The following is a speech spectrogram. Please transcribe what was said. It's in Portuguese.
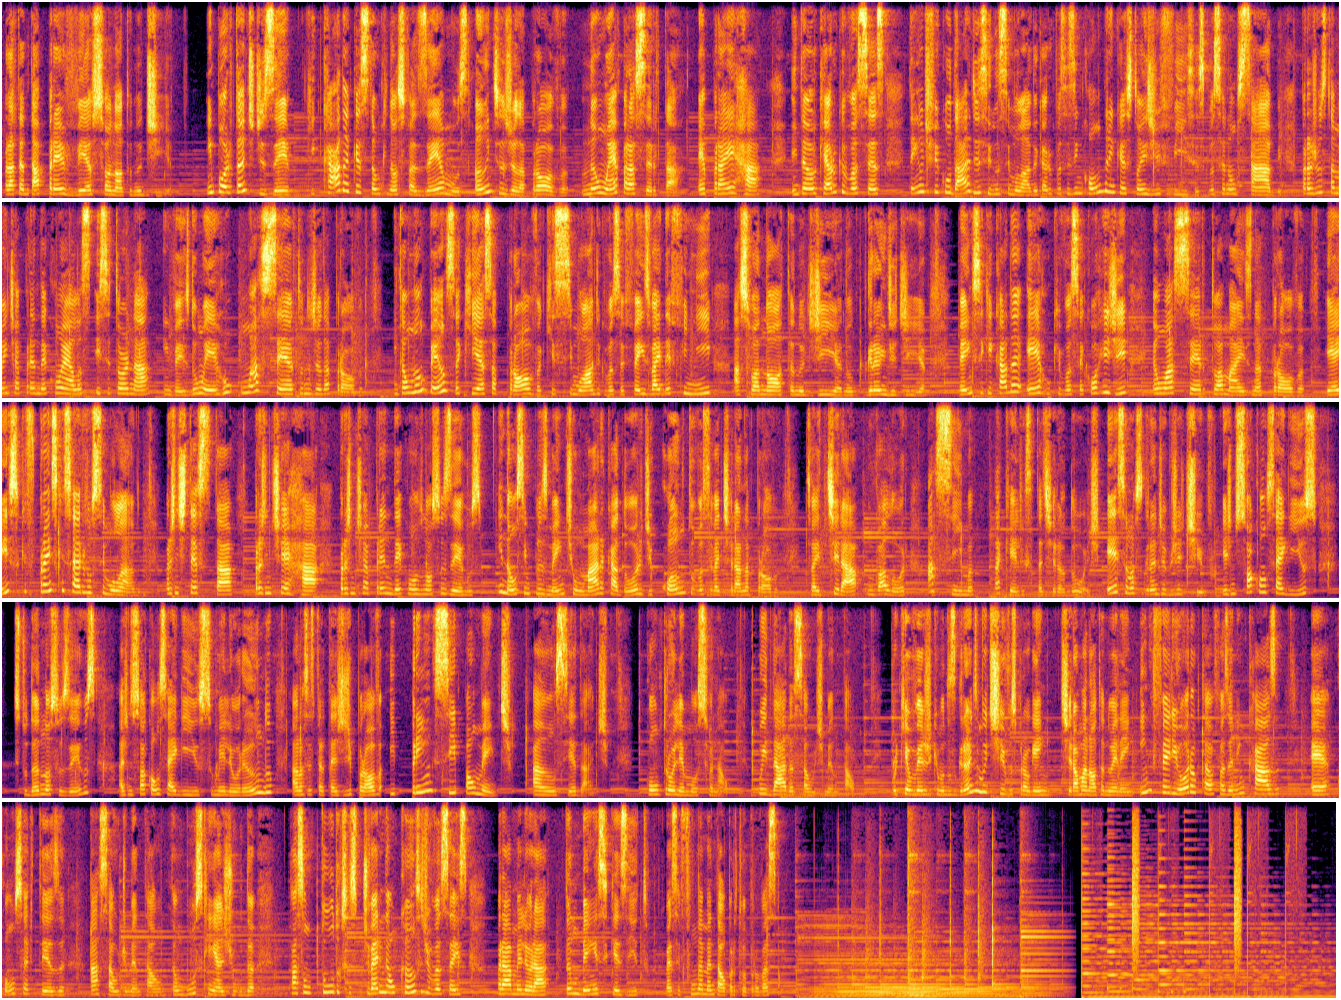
para tentar prever a sua nota no dia. Importante dizer que cada questão que nós fazemos antes do dia da prova não é para acertar, é para errar. Então eu quero que vocês tenham dificuldade sim no simulado, eu quero que vocês encontrem questões difíceis que você não sabe, para justamente aprender com elas e se tornar, em vez de um erro, um acerto no dia da prova. Então não pensa que essa prova, que esse simulado que você fez vai definir a sua nota no dia, no grande dia. Pense que cada erro que você corrigir é um acerto a mais na prova. E é isso que para isso que serve um simulado, para a gente testar, para a gente errar, para a gente aprender com os nossos erros e não simplesmente um marcador de quanto você vai tirar na prova. Você vai tirar um valor acima daquele que você está tirando hoje. Esse é o nosso grande objetivo. E a gente só consegue isso estudando nossos erros, a gente só consegue isso melhorando a nossa estratégia de prova e principalmente a ansiedade, controle emocional, cuidar da saúde mental. Porque eu vejo que um dos grandes motivos para alguém tirar uma nota no Enem inferior ao que estava fazendo em casa é, com certeza, a saúde mental. Então busquem ajuda, façam tudo que vocês tiverem no alcance de vocês para melhorar também esse quesito, que vai ser fundamental para a tua aprovação.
